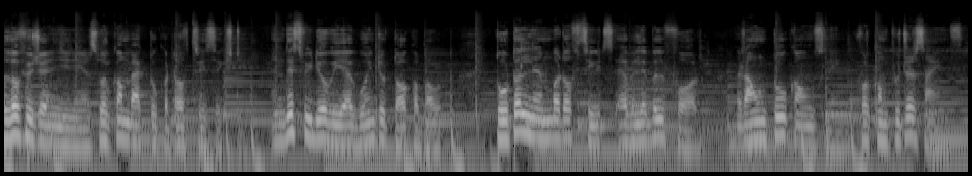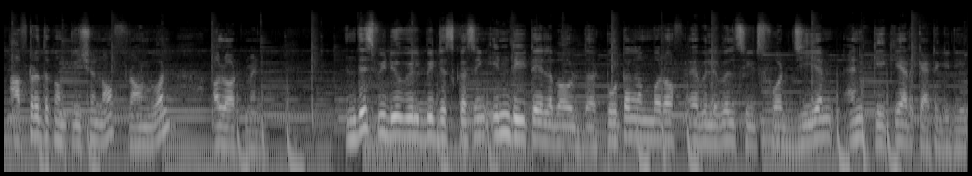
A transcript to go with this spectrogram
Hello future engineers, welcome back to Cutoff 360. In this video we are going to talk about total number of seats available for round 2 counseling for computer science after the completion of round 1 allotment. In this video we will be discussing in detail about the total number of available seats for GM and KKR category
